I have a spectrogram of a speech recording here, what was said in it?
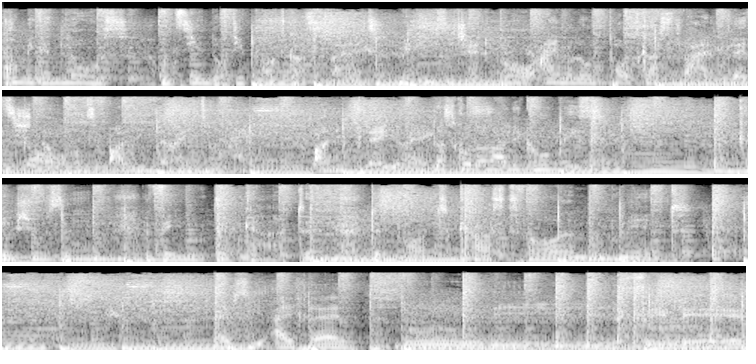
Komm, wir gehen los und ziehen durch die Podcast-Welt. Mit EasyJet Pro, einmal und Podcast-Welt. Let's schnappen uns alle Neider. Alle Player, hey. Das geht an alle Groupies. Grüß aus dem Wintergarten. Der Podcast von und mit MC Eichel, Budi, Philipp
